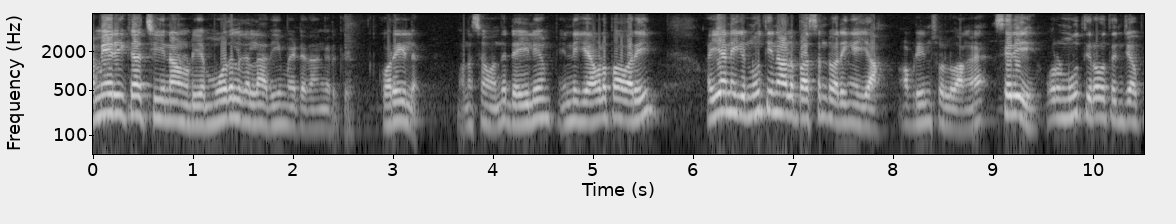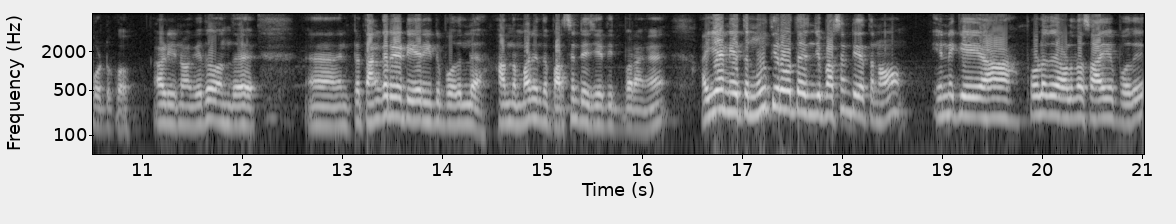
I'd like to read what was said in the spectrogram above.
அமெரிக்கா சீனாவுடைய மோதல்கள்லாம் அதிகமாகிட்டே தாங்க இருக்குது குறையில. மனசை வந்து டெய்லியும் இன்றைக்கி எவ்வளோப்பா வரையும் ஐயா இன்றைக்கி நூற்றி நாலு பர்சன்ட் வரீங்க ஐயா அப்படின்னு சொல்லுவாங்க. சரி ஒரு நூற்றி இருபத்தஞ்சா போட்டுக்கோ அப்படின்வாங்க ஏதோ அந்த இப்போ தங்க ரேட்டு ஏறிட்டு போதில்ல அந்த மாதிரி இந்த பர்சன்டேஜ் ஏற்றிட்டு போகிறாங்க ஐயா நேற்று நூற்றி இருபத்தஞ்சி பர்சன்ட் ஏற்றணும் இன்றைக்கி பொழுது அவ்வளோதான் சாய போகுது.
